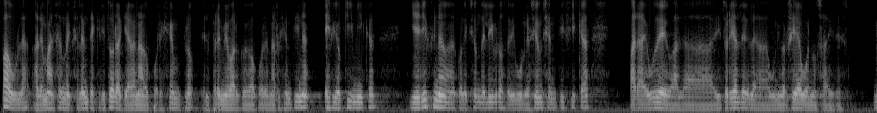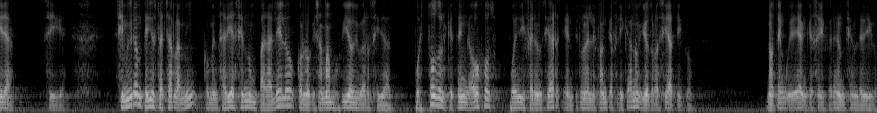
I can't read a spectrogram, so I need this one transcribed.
Paula, además de ser una excelente escritora que ha ganado, por ejemplo, el Premio Barco de Vapor en Argentina, es bioquímica y dirige una colección de libros de divulgación científica para Eudeva, la editorial de la Universidad de Buenos Aires. Mira, sigue. Si me hubieran pedido esta charla a mí, comenzaría siendo un paralelo con lo que llamamos biodiversidad, pues todo el que tenga ojos puede diferenciar entre un elefante africano y otro asiático. No tengo idea en qué se diferencian, le digo.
